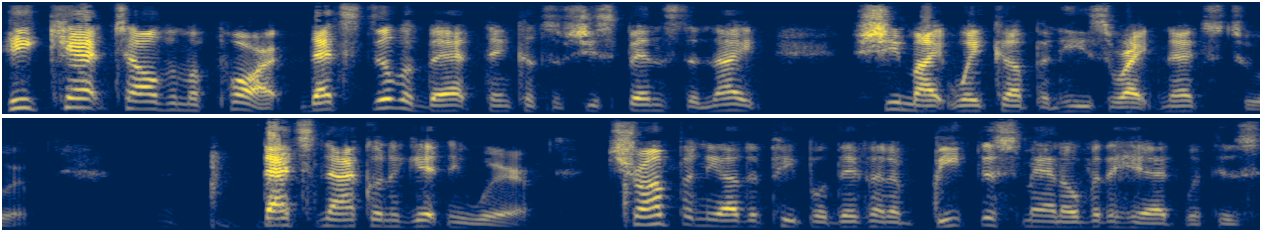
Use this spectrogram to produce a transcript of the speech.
he can't tell them apart. That's still a bad thing because if she spends the night, she might wake up and he's right next to her. That's not going to get anywhere. Trump and the other people, they're going to beat this man over the head with his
